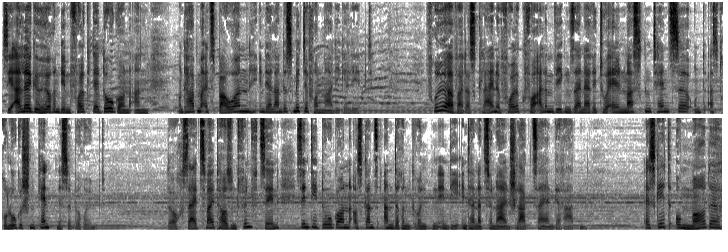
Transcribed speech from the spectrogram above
Sie alle gehören dem Volk der Dogon an und haben als Bauern in der Landesmitte von Mali gelebt. Früher war das kleine Volk vor allem wegen seiner rituellen Maskentänze und astrologischen Kenntnisse berühmt. Doch seit 2015 sind die Dogon aus ganz anderen Gründen in die internationalen Schlagzeilen geraten. Es geht um Morde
